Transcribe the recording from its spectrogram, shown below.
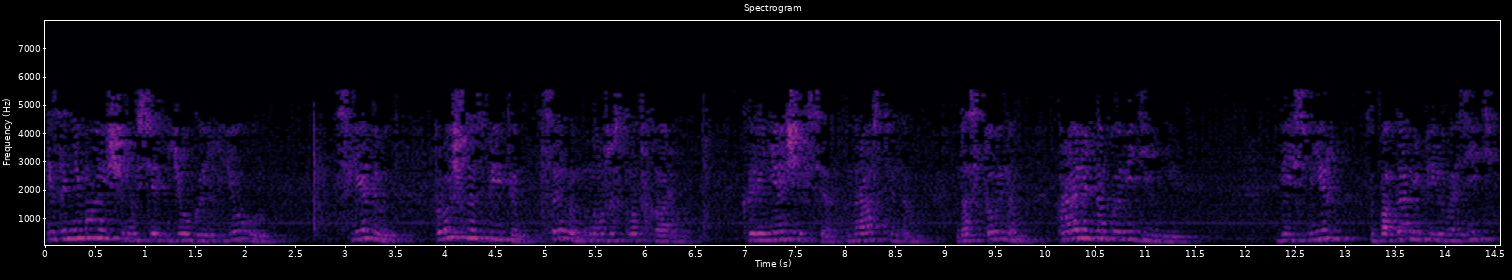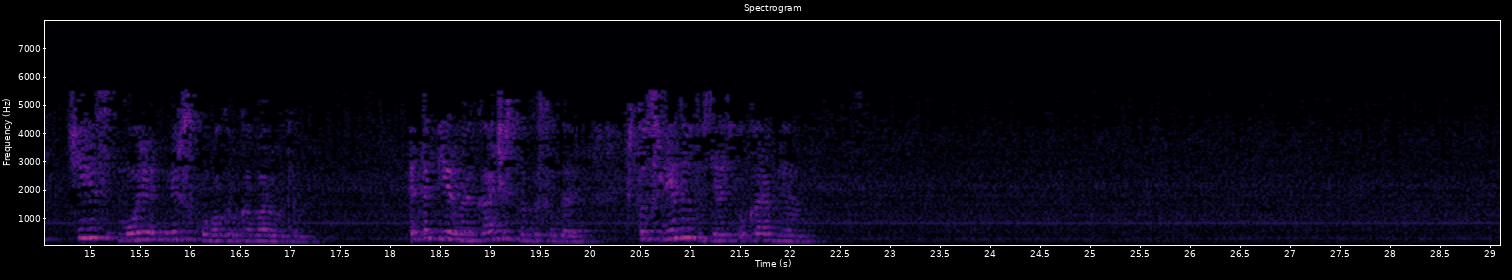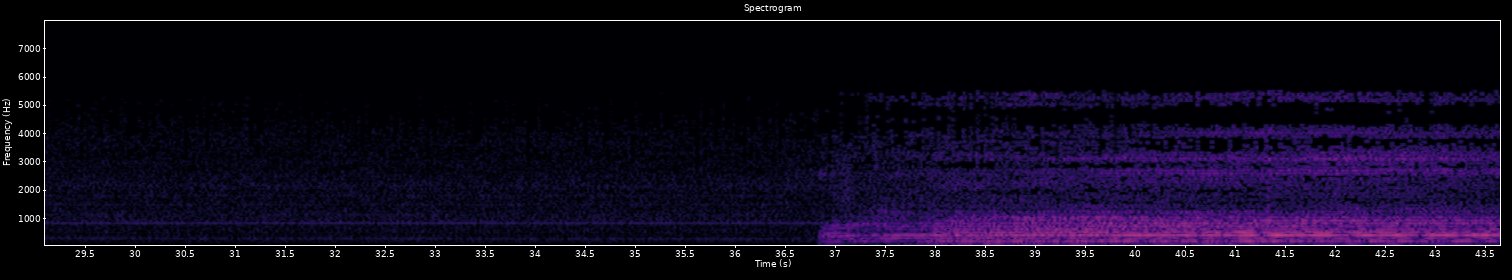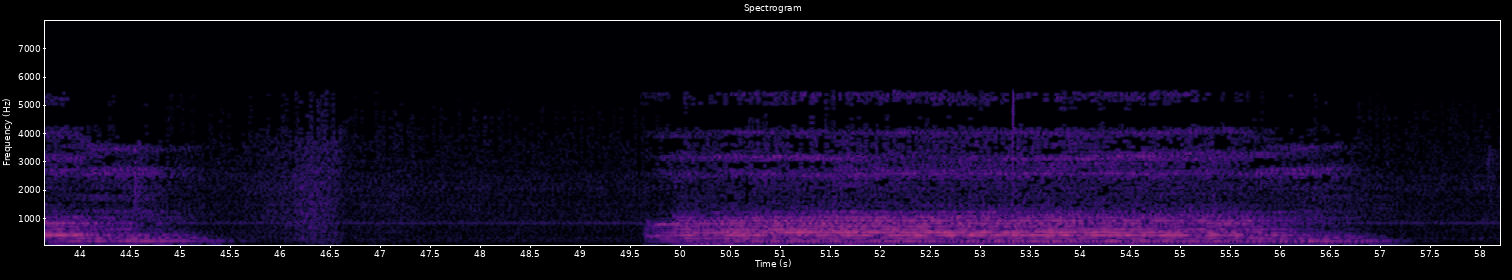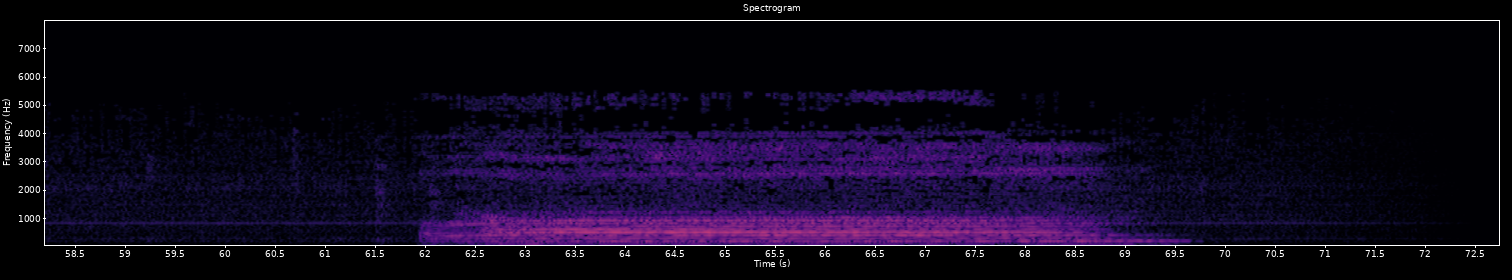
и занимающемуся йогой йогу следует прочно сбитым целым множество дхарм, коренящихся в нравственном, достойном, правильном поведении. Весь мир с богами перевозить через море мирского круговорота. Это первое качество, государь, Что следует взять у корабля? Oh.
